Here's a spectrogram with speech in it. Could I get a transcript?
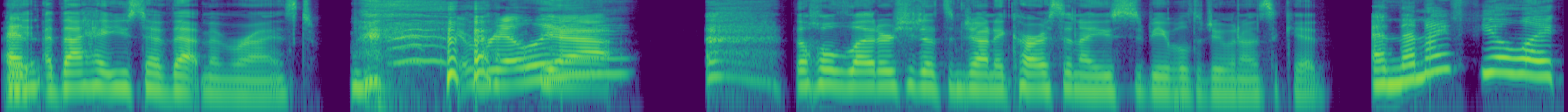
And And- that I used to have that memorized. really? Yeah. The whole letter she does in Johnny Carson, I used to be able to do when I was a kid. And then I feel like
